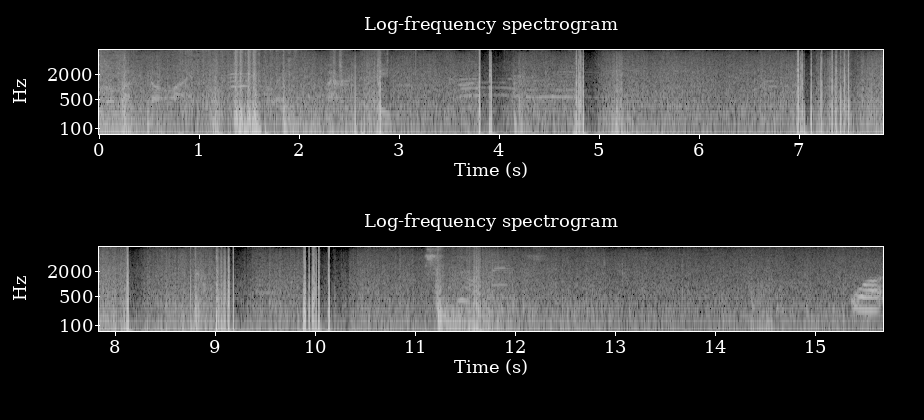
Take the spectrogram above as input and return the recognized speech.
Robot online. Barry defeated. What?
